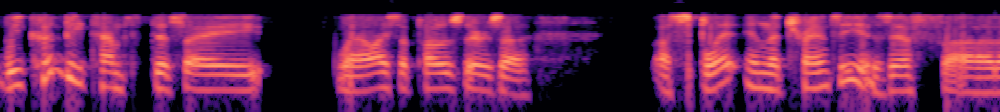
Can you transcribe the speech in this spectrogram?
we could be tempted to say, well, I suppose there's a a split in the Trinity, as if uh,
